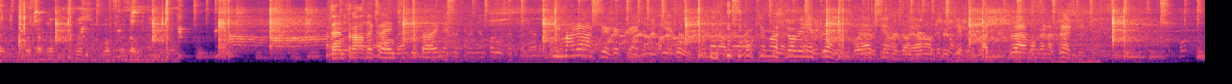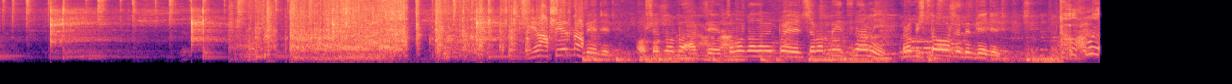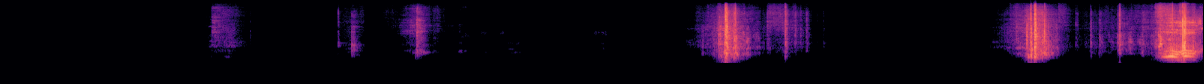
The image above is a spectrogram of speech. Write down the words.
Ten trawę kręci tutaj. I ma rację, że kręci. Póki ma zdrowie, nie kręci, bo ja już nie mam zdrowia, ja mam 60 lat, co ja mogę nakręcić? Ja pierdolę osiedlowe akcje. Co można na powiedzieć? Trzeba być z nami, robić to, żeby wiedzieć. Mm-hmm.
